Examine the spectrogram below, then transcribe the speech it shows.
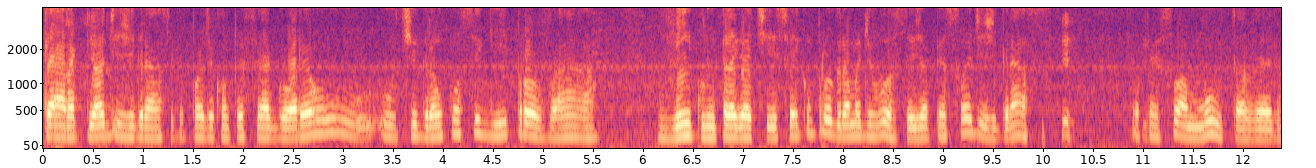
Cara, a pior desgraça que pode acontecer agora é o, o Tigrão conseguir provar vínculo empregatício aí com o programa de vocês. Já pensou a desgraça? Já pensou a multa, velho?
